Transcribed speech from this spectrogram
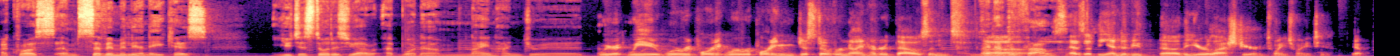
across um, 7 million acres. You just told us you are at what um, 900. We're we, we're reporting we're reporting just over 900,000 900,000 uh, as of the end of the, uh, the year last year in 2022. Yep.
